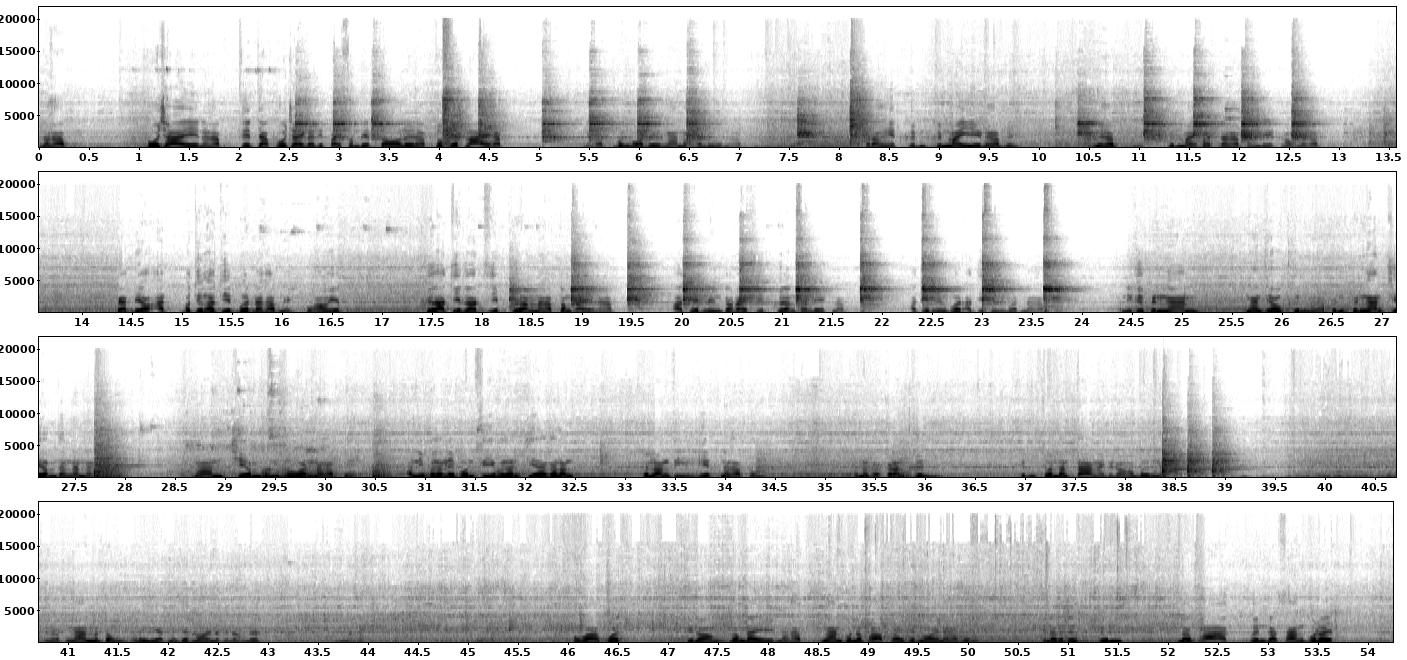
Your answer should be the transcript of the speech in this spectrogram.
นะครับโพชัยนะครับเสร็จจากโพชัยก็สิไปสมเด็จต่อเลยนะครับสมเด็จหลายครับนะครับเบิ้งออเดอร์งานเท่ากับรูนะครับกำลังเฮ็ดขึ้นขึ้นไม้อีกนะครับเนี่ย นะครับขึ้นไม้เบิดนะครับเบิ่งเด็กเขานะครับ แป๊บเดียวอัดบ่ถึงอาทิตย์เบิดนะครับนี่พวกเขาเห็ดคืออาทิตย์ละสิบเครื่องนะครับ ต้องได้นะครับ อาทิตย์หนึ่งต้องได้สิบเครื่องก็เล็กนะครับอาทิตย์หนึ่งเบิดอาทิตย์หนึ่งเบิดนะครับ อันนี้คือเป็นงานงานที่เขาขึ้นนะครับ เป็นเป็นงานเชื่อมทั้งนั้นนะครับงานเชื่อมร้วนๆนะครับนี่อันนี้พระท่านในพลสีพระท่านเจียกำลังกำลังที่เฮ็ดนะครับ ผมตัวนั้นก็กำลังขึ้นขึ้นส่วนต่างๆ ให้พี่น้องเขาเบิ่งนะ นะครับงานมันต้องละเอียดนะจักน้อยนะพี่น้องเด้อนะครับ เพราะว่ากว่าพี่น้องต้องได้นะครับ งานคุณภาพไปจักน้อยนะครับผมนี่เราก็จะขึ้นแล้วพาเพื่อนกับสร้างผู้ละ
